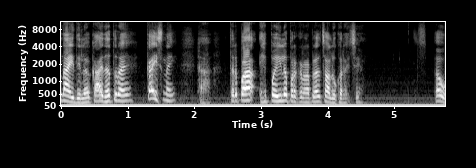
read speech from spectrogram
नाही दिलं काय धतूर आहे? काहीच नाही. हां. तर पहा हे पहिलं प्रकरण आपल्याला चालू करायचे हो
